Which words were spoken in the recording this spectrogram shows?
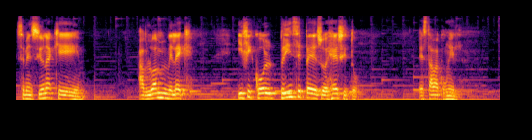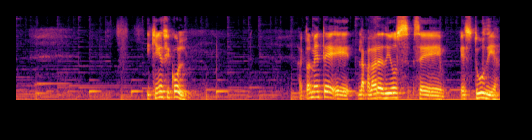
se menciona que habló a Melech y Ficol, príncipe de su ejército, estaba con él. ¿Y quién es Ficol? Actualmente eh, la palabra de Dios se estudia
